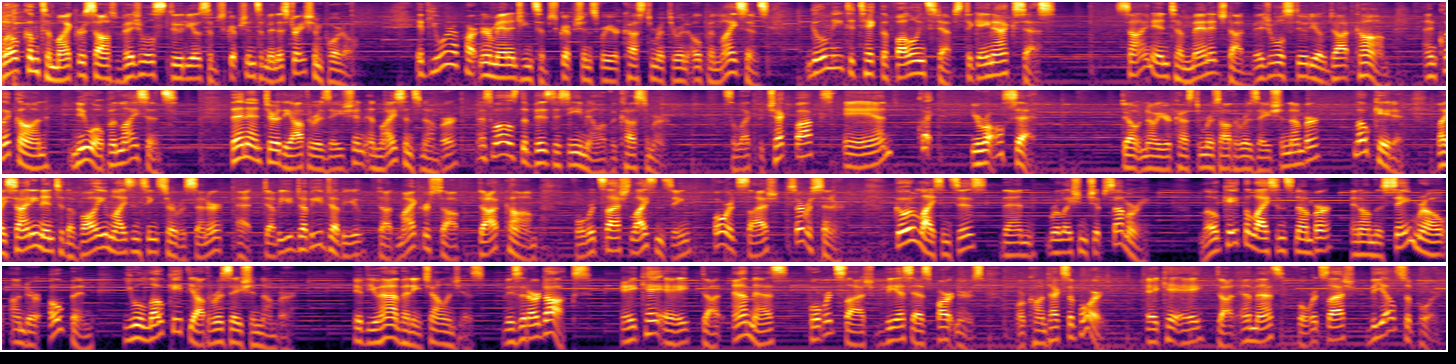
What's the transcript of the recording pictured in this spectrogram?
Welcome to Microsoft's Visual Studio Subscriptions Administration Portal. If you are a partner managing subscriptions for your customer through an open license, you'll need to take the following steps to gain access. Sign in to manage.visualstudio.com and click on New Open License. Then enter the authorization and license number, as well as the business email of the customer. Select the checkbox and click. You're all set. Don't know your customer's authorization number? Locate it by signing into the Volume Licensing Service Center at www.microsoft.com forward slash licensing forward slash service center. Go to Licenses, then Relationship Summary. Locate the license number, and on the same row under Open, you will locate the authorization number. If you have any challenges, visit our docs, aka.ms forward slash VSS partners, or contact support, aka.ms forward slash VL support.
